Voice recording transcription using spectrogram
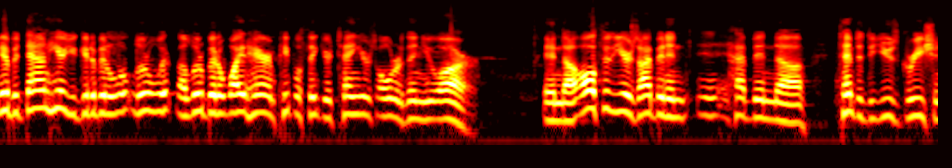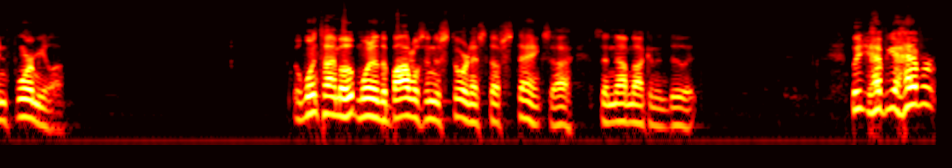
You know, but down here you get a bit, a little, a little bit of white hair, and people think you're 10 years older than you are. And uh, all through the years, I've been in, have been uh, tempted to use Grecian formula. But one time I opened one of the bottles in the store, and that stuff stank. So I said, "No, I'm not going to do it." But have you ever?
